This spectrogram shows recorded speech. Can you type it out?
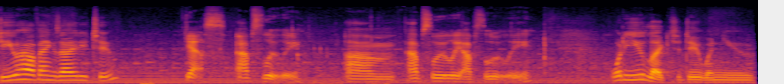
do you have anxiety too? yes, absolutely. Um, absolutely, absolutely. What do you like to do when you,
